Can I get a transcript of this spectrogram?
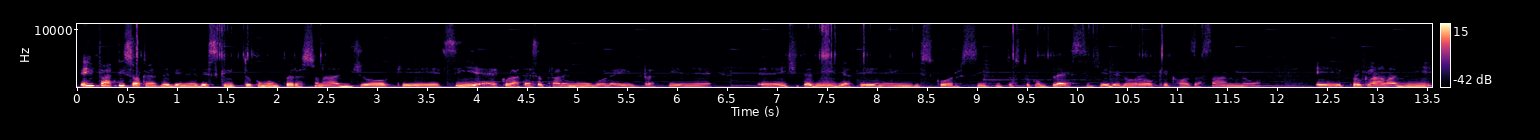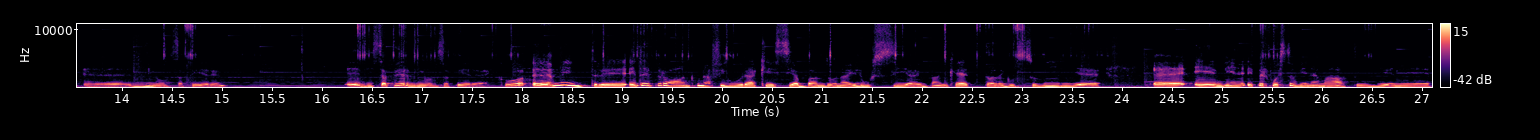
E infatti Socrate viene descritto come un personaggio che sì, è con la testa tra le nuvole, intrattiene eh, i cittadini di Atene in discorsi piuttosto complessi, chiede loro che cosa sanno e proclama di, eh, di non sapere, eh, di saper di non sapere, ecco, mentre, ed è però anche una figura che si abbandona ai lussi, ai banchetti, alle gozzoviglie, eh, e, viene, e, per questo viene amato, viene,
